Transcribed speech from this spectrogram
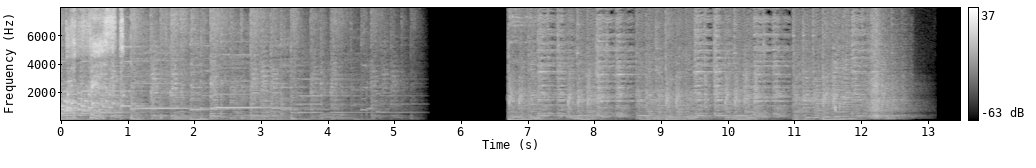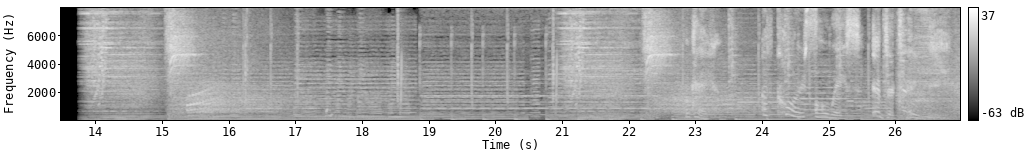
A feast. Okay. Of course. Always. Entertain me.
